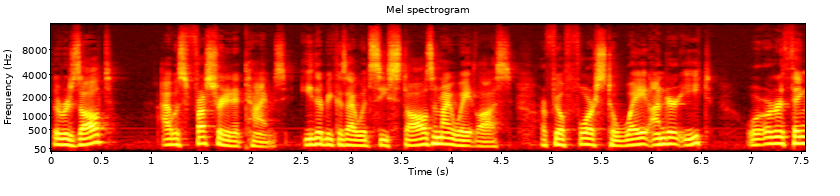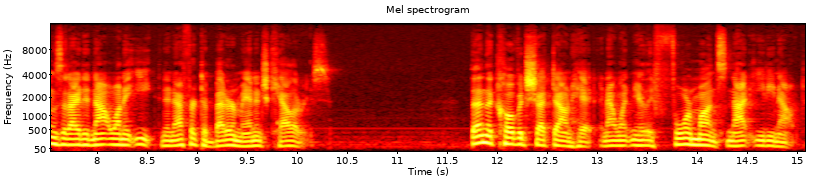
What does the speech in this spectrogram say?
The result? I was frustrated at times, either because I would see stalls in my weight loss or feel forced to weigh under eat or order things that I did not want to eat in an effort to better manage calories. Then the COVID shutdown hit, and I went nearly four months not eating out.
